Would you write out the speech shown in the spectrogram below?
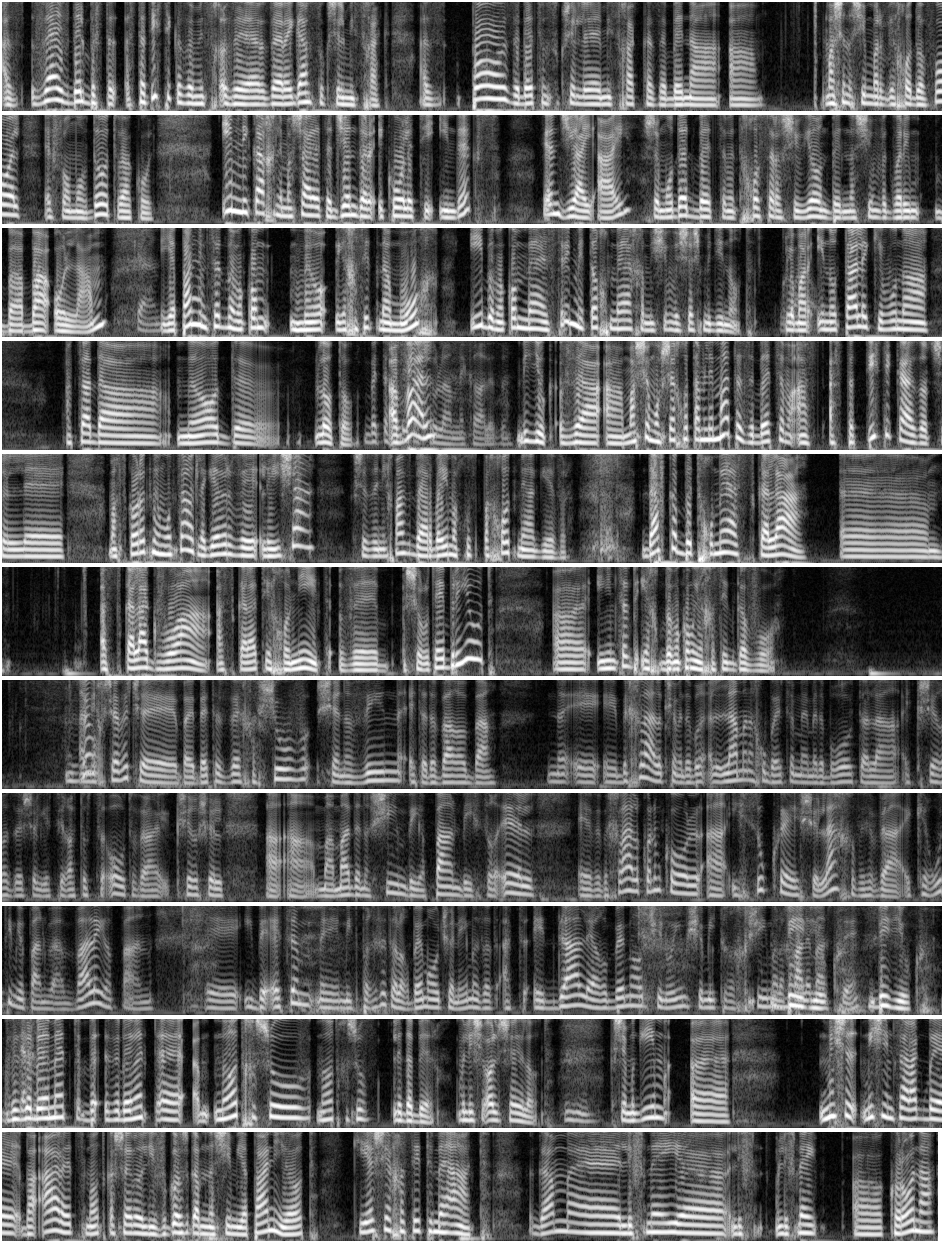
אז זה ההבדל, בסטטיסטיקה זה, משחק, זה, זה הרי גם סוג של משחק. אז פה זה בעצם סוג של אה, משחק כזה בין ה, ה, מה שנשים מרוויחות בפועל, איפה הן עובדות והכול. אם ניקח למשל את ה-Gender Equality Index, כן, GII, שמודד בעצם את חוסר השוויון בין נשים וגברים בעולם, כן. יפן נמצאת במקום יחסית נמוך, היא במקום 120 מתוך 156 מדינות. כלומר, היא נוטה לכיוון ה- הצד המאוד אה, לא טוב. בתחתית אבל, הסולם נקרא לזה. בדיוק, ומה שמושך אותם למטה זה בעצם הס- הסטטיסטיקה הזאת של אה, משכורת ממוצעת לגבר ולאישה, כשזה נכנס ב-40% פחות מהגבר. דווקא בתחומי השכלה, אה, השכלה גבוהה, השכלה תיכונית ושירותי בריאות, היא נמצאת במקום יחסית גבוה. זהו. אני חושבת שבהיבט הזה חשוב שנבין את הדבר הבא. אה, אה, בכלל, כשמדברים, למה אנחנו בעצם מדברות על ההקשר הזה של יצירת תוצאות וההקשר של המעמד הנשים ביפן, בישראל, ובכלל, קודם כל, העיסוק אה, שלך וההיכרות עם יפן והאהבה ליפן, אה, היא בעצם אה, מתפרסת על הרבה מאוד שנים, אז את, את עדה להרבה מאוד שינויים שמתרחשים הלכה בדיוק, למעשה. בדיוק. וזה ותכף- באמת, זה באמת אה, מאוד חשוב, מאוד חשוב לדבר ולשאול שאלות. כשמגיעים, אה, מי, ש, מי שנמצא רק ב, בארץ, מאוד קשה לו לפגוש גם נשים יפניות, כי יש יחסית מעט. גם uh, לפני, uh, לפ, לפני uh, קורונה,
